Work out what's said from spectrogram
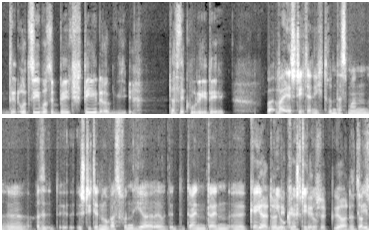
Den OC muss im Bild stehen irgendwie. Das ist eine coole Idee. weil es steht ja nicht drin, dass man, äh, also äh, es steht ja nur was von hier, äh, dein, dein äh, Ja, Geocache steht. Ja, dann sagst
